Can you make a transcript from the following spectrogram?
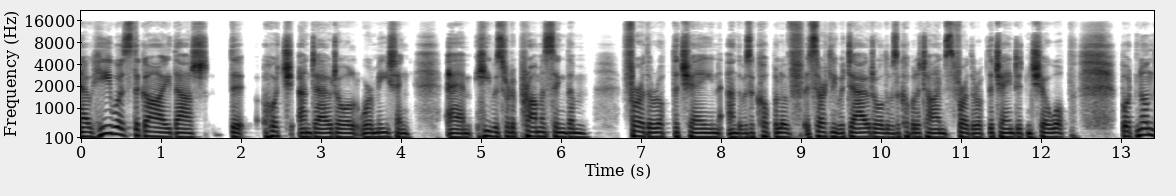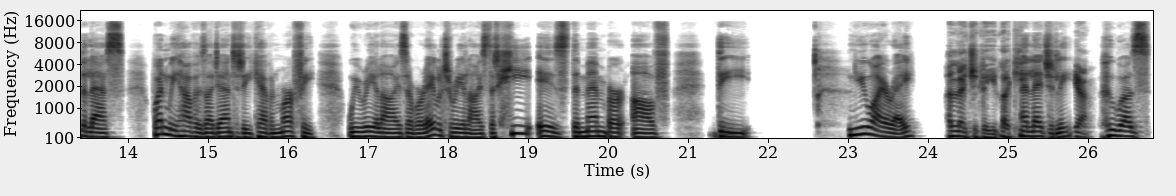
Now, he was the guy that the Hutch and Dowdall were meeting. Um, he was sort of promising them further up the chain. And there was a couple of, certainly with Dowdall, there was a couple of times further up the chain didn't show up. But nonetheless, when we have his identity, Kevin Murphy, we realise or we're able to realise that he is the member of the new IRA, Allegedly, like he, allegedly, yeah, who was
